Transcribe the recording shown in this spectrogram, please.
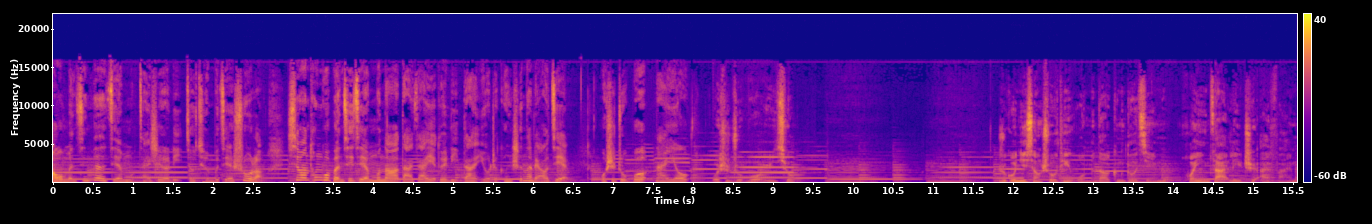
那我们今天的节目在这里就全部结束了。希望通过本期节目呢，大家也对李诞有着更深的了解。我是主播奶油，我是主播余秋。如果你想收听我们的更多节目，欢迎在荔枝 FM、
